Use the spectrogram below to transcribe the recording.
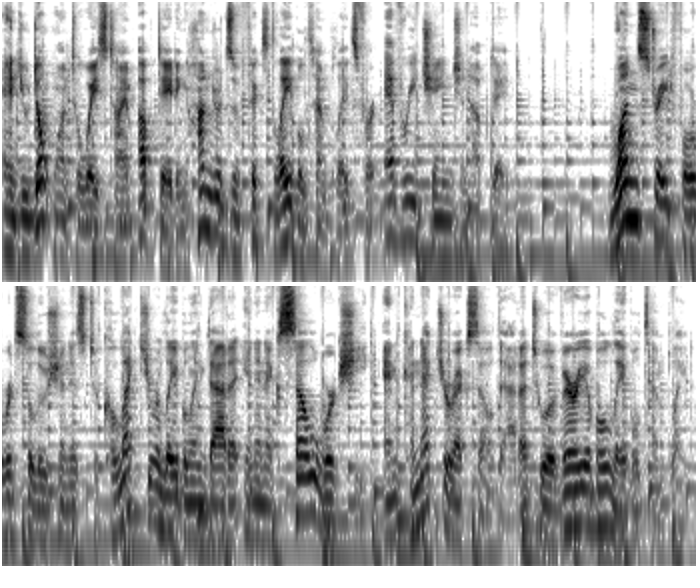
and you don't want to waste time updating hundreds of fixed label templates for every change and update. One straightforward solution is to collect your labeling data in an Excel worksheet and connect your Excel data to a variable label template.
